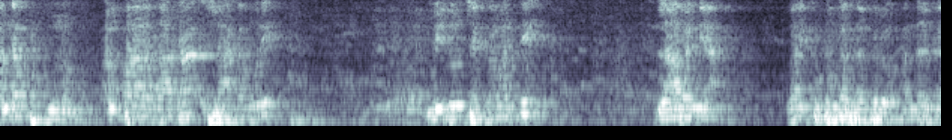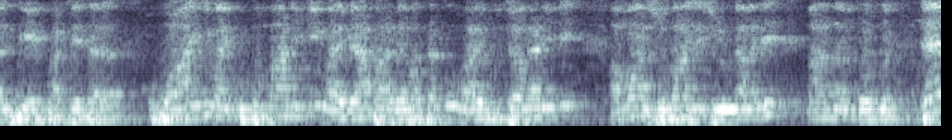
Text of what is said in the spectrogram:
అన్న అల్పాహార దాత శాఖమూరి మిథున్ చక్రవర్తి లావణ్య వారి కుటుంబ సభ్యులు అందరూ కలిసి ఏర్పాటు చేశారు. వారికి వారి కుటుంబానికి వారి వ్యాపార వ్యవస్థకు వారి ఉద్యోగానికి అమ్మవారి శుభాశీస్సులు ఉండాలని మనందరం కోరుతున్నాం జై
